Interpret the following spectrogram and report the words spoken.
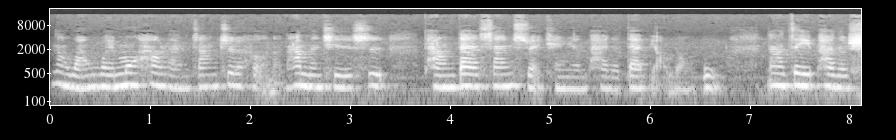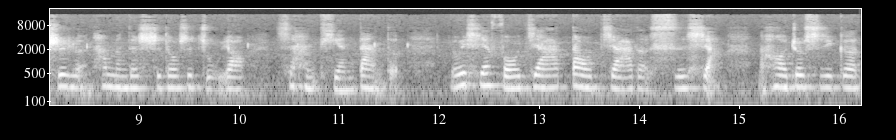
那王维、孟浩然、张志和呢，他们其实是。唐代山水田园派的代表人物，那这一派的诗人，他们的诗都是主要是很恬淡的，有一些佛家、道家的思想，然后就是一个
